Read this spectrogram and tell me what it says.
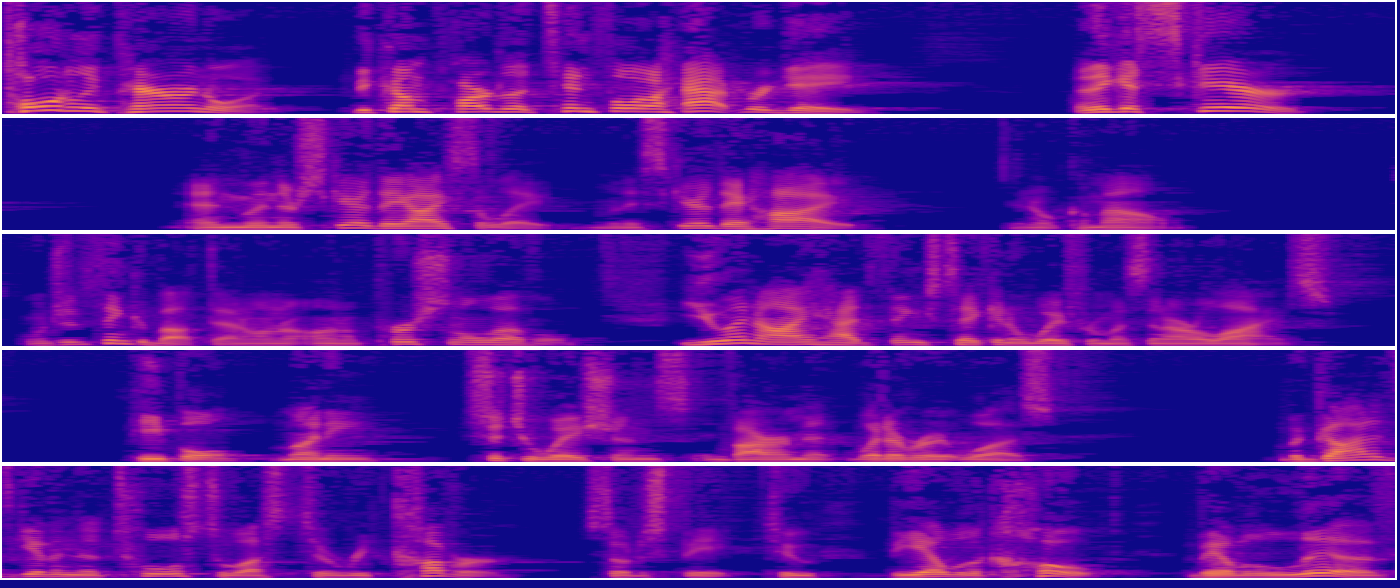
totally paranoid, become part of the tinfoil hat brigade. And they get scared. And when they're scared, they isolate. When they're scared, they hide. They don't come out. I want you to think about that on a, on a personal level. You and I had things taken away from us in our lives. People, money, situations, environment, whatever it was. But God has given the tools to us to recover, so to speak, to be able to cope, be able to live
